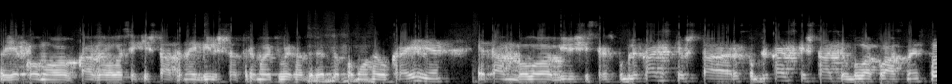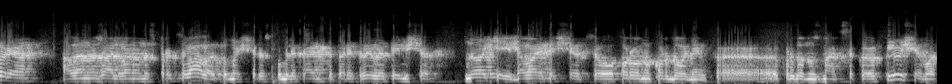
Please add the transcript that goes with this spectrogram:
в якому вказувалося, які штати найбільше отримують вигоди від допомоги Україні, і там було більшість республіканських шта республіканських штатів. Була класна історія, але на жаль, вона не спрацювала, тому що республіканці перекрили тим, що ну окей, давайте ще цю охорону кордонів е, кордону з Мексикою включимо,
